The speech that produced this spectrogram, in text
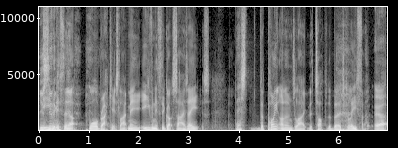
You even the- if they're not wall brackets like me, even if they've got size eights, this the point on them's like the top of the Burj Khalifa. Yeah.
